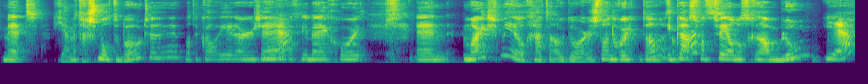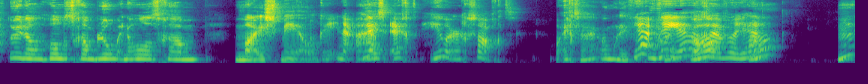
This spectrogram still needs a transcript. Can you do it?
met, ja, met gesmolten boter. hè, Wat ik al eerder zei, Ja. wat hij erbij gooit. En maismeel gaat er ook door. Dus dan wordt dan Oh, in plaats van apart. 200 gram bloem, Ja? doe je dan 100 gram bloem en 100 gram maismeel. Oké, nou, hij Ja. is echt heel erg zacht. Oh, echt waar? Oh, moet even Ja, nee, ja, Oh, even- ja. oh. Hm?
